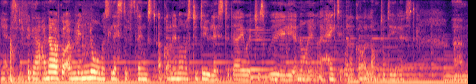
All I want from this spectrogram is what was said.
yet sort of figured out. I know I've got an enormous list of things. I've got an enormous to do list today, which is really annoying. I hate it when I've got a long to do list. Um,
